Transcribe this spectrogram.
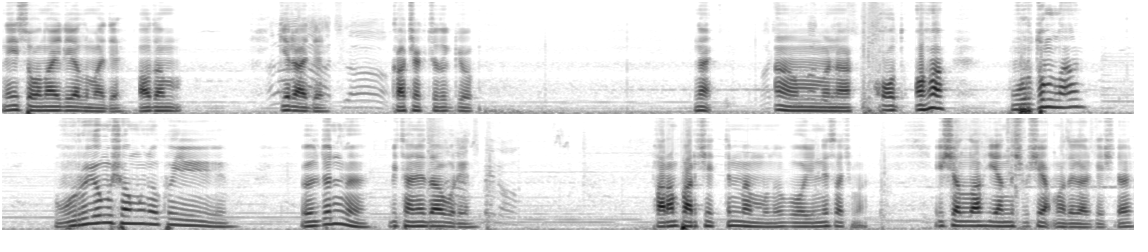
Neyse onaylayalım hadi. Adam Gir hadi. Kaçakçılık yok. Ne? Amına kod. Aha. Vurdum lan. Vuruyormuş amına koyayım. Öldün mü? Bir tane daha vurayım. Paramparça ettim ben bunu. Bu oyun ne saçma. İnşallah yanlış bir şey yapmadık arkadaşlar.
